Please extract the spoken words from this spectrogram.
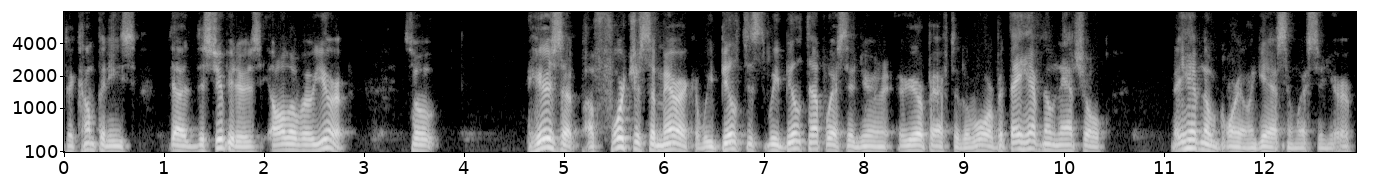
the companies, the distributors all over Europe. So here's a, a fortress America. We built this. We built up Western Europe after the war, but they have no natural they have no oil and gas in Western Europe.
